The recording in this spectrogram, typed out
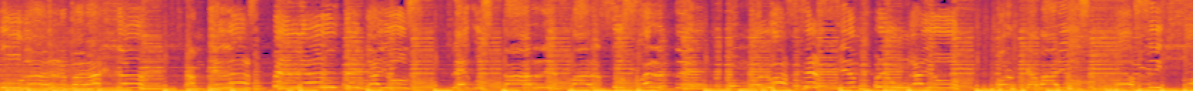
jugar baraja, también las peleas de gallos, le gusta rifar su suerte, como lo hace siempre un gallo, porque a varios hocica.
